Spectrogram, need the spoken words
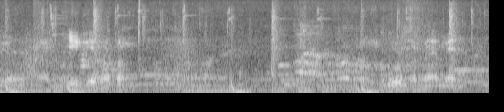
yung chicken na to. Subukan namin.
